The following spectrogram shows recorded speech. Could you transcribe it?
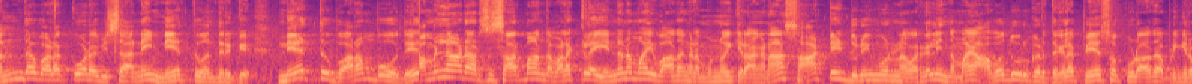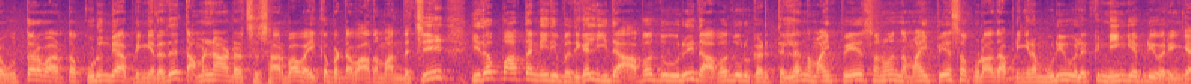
அந்த வழக்கோட விசாரணை நேற்று வந்திருக்கு. நேற்று வரும்போது தமிழ்நாடு அரசு சார்பாக அந்த வழக்கில் என்னென்ன மாதிரி வாதங்களை முன்வைக்கிறாங்கன்னா சாட்டை துரைமுருகன் அவர்கள் இந்த மாதிரி அவதூறு கருத்துக்களை பேசக்கூடாது அப்படிங்கிற உத்தரவாதத்தை கொடுங்க அப்படிங்கிறது தமிழ்நாடு அரசு சார்பாக வைக்கப்பட்ட வாதமாக இருந்துச்சு. இதை பார்த்த நீதிபதிகள் இது அவதூறு இது அவதூறு கருத்து இல்லை. இந்த மாதிரி பேசணும் இந்த மாதிரி பேசக்கூடாது அப்படிங்கிற முடிவுகளுக்கு நீங்கள் எப்படி வரீங்க?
